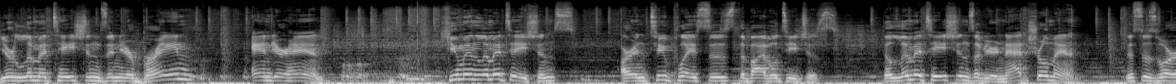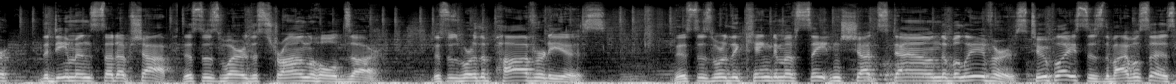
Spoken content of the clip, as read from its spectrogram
your limitations in your brain and your hand. Human limitations are in two places the Bible teaches the limitations of your natural man. This is where the demons set up shop. This is where the strongholds are. This is where the poverty is. This is where the kingdom of Satan shuts down the believers. Two places the Bible says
